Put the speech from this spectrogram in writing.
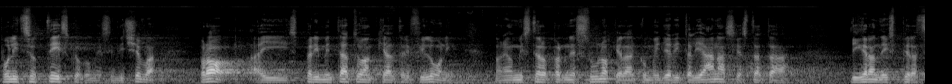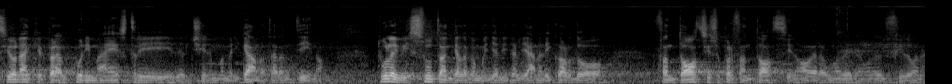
poliziottesco, come si diceva, però hai sperimentato anche altri filoni. Non è un mistero per nessuno che la commedia italiana sia stata di grande ispirazione anche per alcuni maestri del cinema americano, Tarantino. Tu l'hai vissuta anche la commedia italiana, ricordo Fantozzi, Super Fantozzi, no? era uno del, uno del filone.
